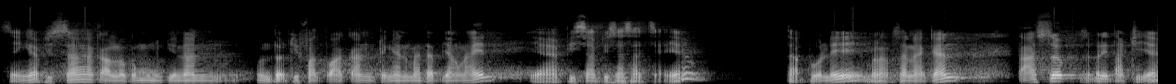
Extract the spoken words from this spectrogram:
Sehingga bisa kalau kemungkinan untuk difatwakan dengan madhab yang lain, ya bisa-bisa saja ya. Tak boleh melaksanakan ta'asub seperti tadi ya,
